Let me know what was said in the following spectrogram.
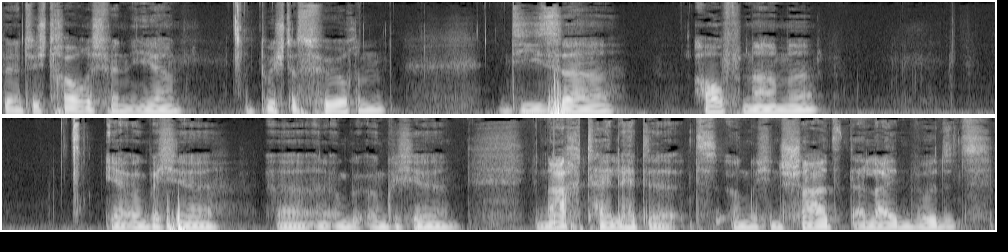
wär natürlich traurig, wenn ihr durch das Hören dieser Aufnahme ja irgendwelche äh, irgendwelche Nachteile hättet, irgendwelchen Schaden erleiden würdet,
